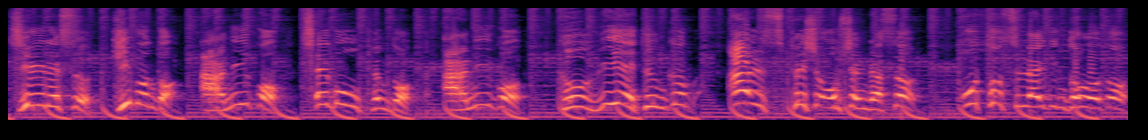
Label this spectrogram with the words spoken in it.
GLX 기본도 아니고 최고 우평도 아니고 그 위에 등급 R 스페셜 옵션이라서 오토 슬라이딩 도어도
